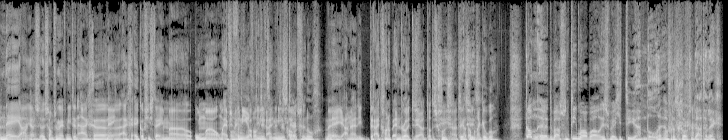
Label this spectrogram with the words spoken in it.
Nee, ja, ja, Samsung heeft niet een eigen, Nee. Eh, eigen ecosysteem eh, om, eh, om apps Of mee in te ieder geval kopen. Die niet- niet sterk alles- genoeg. Nee. Nee, ja, nee, die draait gewoon op Android. Dus Ja, dat- is precies. gewoon, het gaat allemaal naar Google. Dan eh, de baas van T-Mobile is een beetje T-humble hè, over dat grote datalek.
